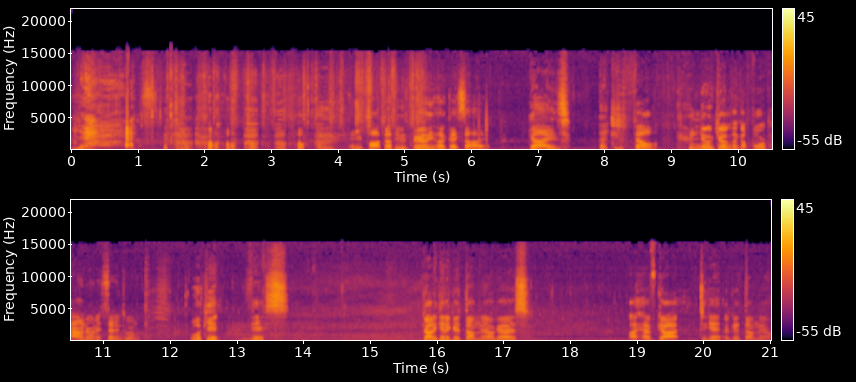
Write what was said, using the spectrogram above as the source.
Yes. and he popped up. He was barely hooked. I saw it. Guys, that just felt, no joke, like a four pounder when I set into him. Look at this. Got to get a good thumbnail, guys. I have got to get a good thumbnail.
